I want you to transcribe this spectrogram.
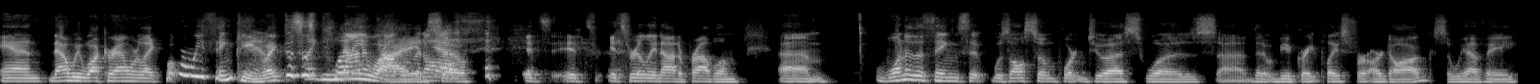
And now we walk around, we're like, what were we thinking? Yeah. Like, this is like plenty wide. So it's it's it's really not a problem. Um, one of the things that was also important to us was uh, that it would be a great place for our dog. So we have a,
